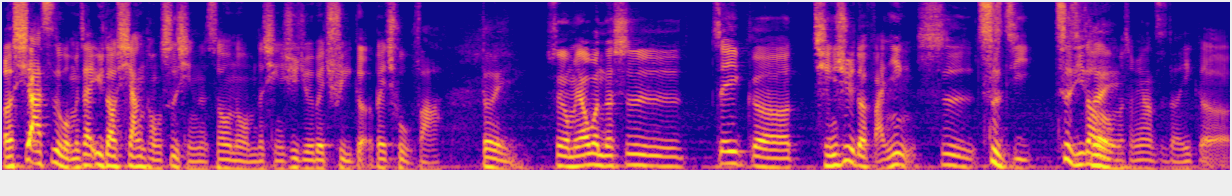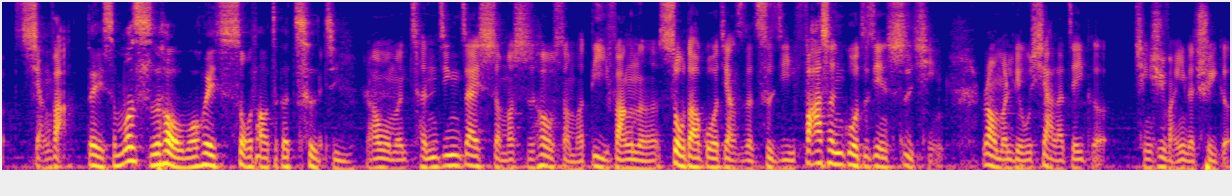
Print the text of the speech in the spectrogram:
而下次我们在遇到相同事情的时候呢，我们的情绪就会被 trigger 被触发。对，所以我们要问的是，这个情绪的反应是刺激，刺激到了我们什么样子的一个想法？对，什么时候我们会受到这个刺激？然后我们曾经在什么时候、什么地方呢，受到过这样子的刺激，发生过这件事情，让我们留下了这个情绪反应的 trigger。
